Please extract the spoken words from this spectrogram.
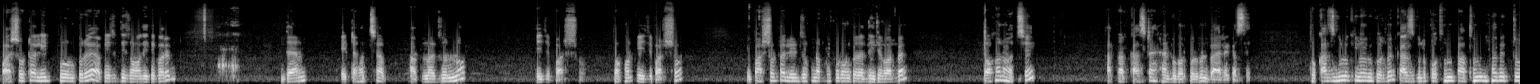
পাঁচশোটা লিড পূরণ করে আপনি যদি জমা দিতে পারেন, দেন এটা হচ্ছে আপ- আপনার জন্য এই যে পাঁচশো। তখন এই যে পাঁচশো, এই পাঁচশোটা লিড যখন আপনি পূরণ করে দিতে পারবেন, তখন হচ্ছে আপনার কাজটা হ্যান্ড ওভার করবেন বাইরের কাছে। তো কাজগুলো কীভাবে করবেন? কাজগুলো প্রথম প্রাথমিকভাবে একটু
